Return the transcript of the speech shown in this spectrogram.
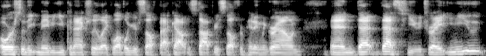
or so that maybe you can actually like level yourself back out and stop yourself from hitting the ground. And that that's huge, right? And you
